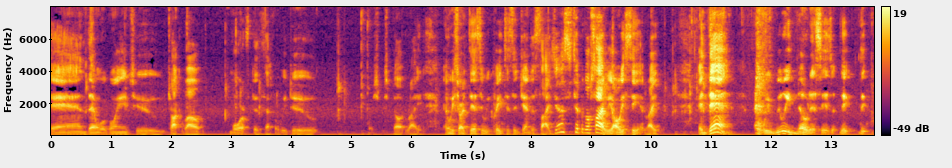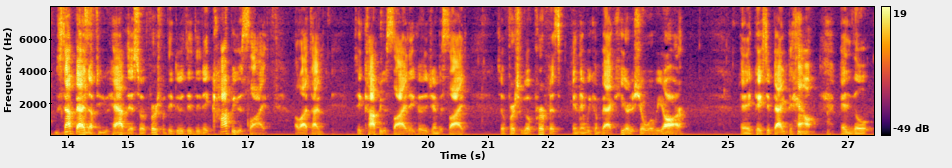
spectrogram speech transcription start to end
and then we're going to talk about morph because that's what we do. Right. And we start this and we create this agenda slide. Yeah, it's a typical slide. We always see it, right? And then what we really notice is they, they, it's not bad enough that you have this. So at first what they do is they, they copy the slide a lot of times. They copy the slide, they go to the agenda slide. So first we go purpose, and then we come back here to show where we are, and they paste it back down, and they'll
